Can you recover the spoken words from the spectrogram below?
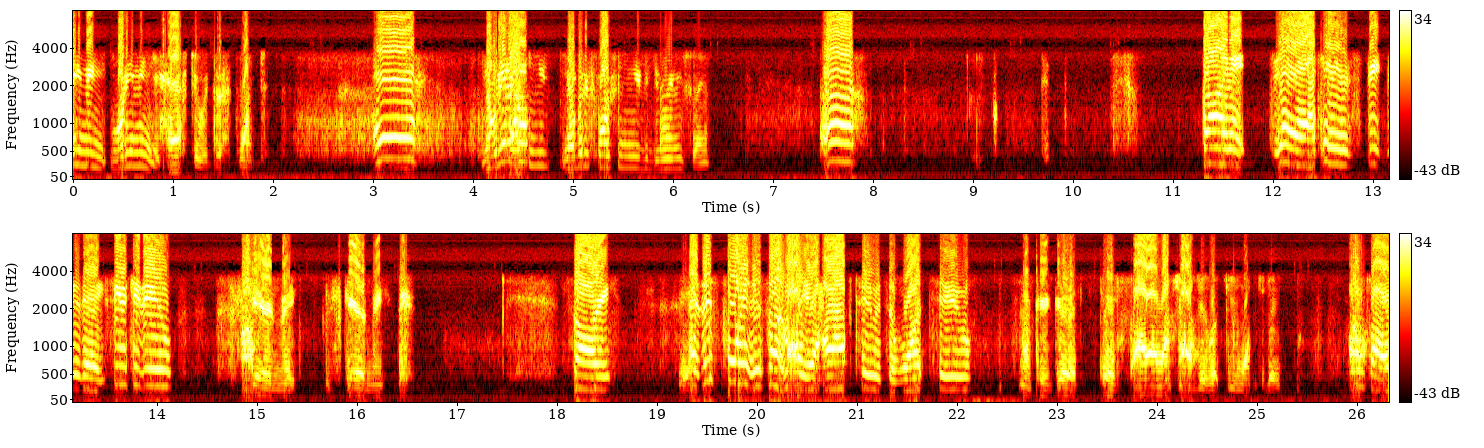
do you mean? What do you mean you have to at this point? Uh, Nobody's forcing you. Nobody's forcing you to do anything. uh, fine it. Yeah, I can't even speak today. See what you do? Scared me. Scared me. Sorry. At this point, it's not really a have to, it's a want to. Okay, good. Good. I want you to do what you want to do. Okay.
